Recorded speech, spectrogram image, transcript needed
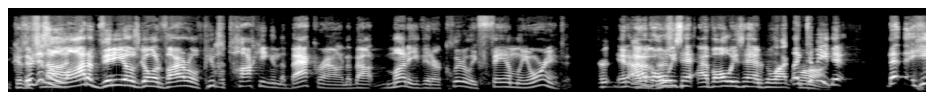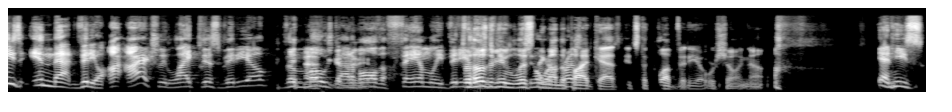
because There's just not, a lot of videos going viral of people talking in the background about money that are clearly family oriented. And I've always had I've always had a lot like to me on. That, that he's in that video. I, I actually like this video the Yeah, most out of video. all the family videos. For those of you listening on the present. podcast, it's the club video we're showing now. Yeah, and he's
